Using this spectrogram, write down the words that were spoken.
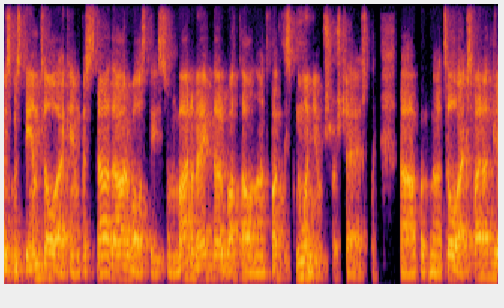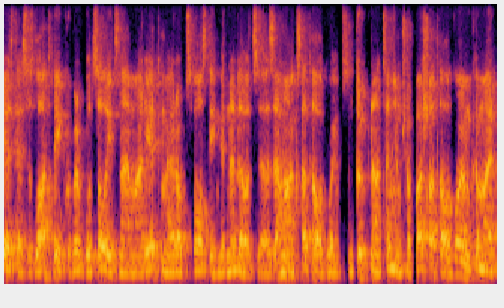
vismaz tiem cilvēkiem, kas strādā ārvalstīs un var veikt darbu attālināt, faktiski noņem šo šķērsli. Cilvēks var atgriezties uz Latviju, kur varbūt salīdzinājumā ar Rietumu Eiropas valstīm ir nedaudz zemāks atalgojums un turpināt saņemt šo pašu atalgojumu, kamēr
